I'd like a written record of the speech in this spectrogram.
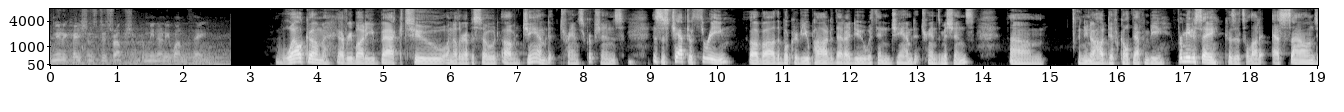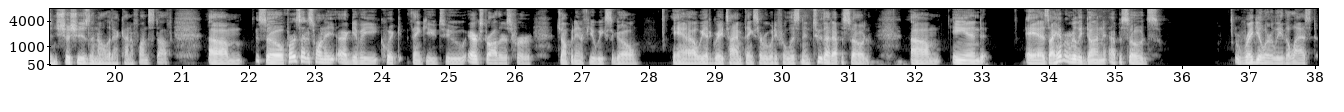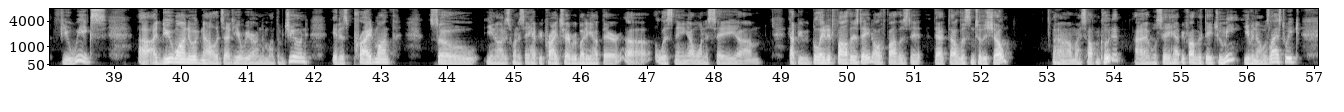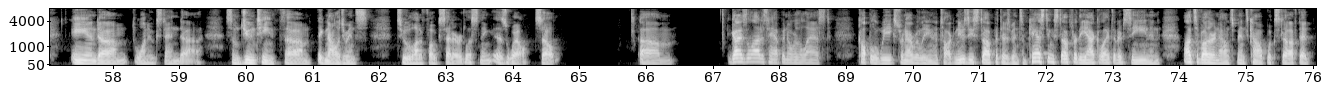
Communications disruption can mean only one thing. Welcome, everybody, back to another episode of Jammed Transcriptions. This is chapter three of uh, the book review pod that I do within Jammed Transmissions. Um, and you know how difficult that can be for me to say because it's a lot of S sounds and shushes and all of that kind of fun stuff. Um, so, first, I just want to uh, give a quick thank you to Eric Strothers for jumping in a few weeks ago. And uh, we had a great time. Thanks everybody for listening to that episode. Um, and as I haven't really done episodes regularly the last few weeks, uh, I do want to acknowledge that here we are in the month of June. It is Pride Month. So, you know, I just want to say happy Pride to everybody out there uh, listening. I want to say um, happy belated Father's Day to all the fathers that, that uh, listen to the show, uh, myself included. I will say happy Father's Day to me, even though it was last week. And um, want to extend uh, some Juneteenth um, acknowledgments to a lot of folks that are listening as well. So, um, guys, a lot has happened over the last couple of weeks. We're not really going to talk newsy stuff, but there's been some casting stuff for the Acolyte that I've seen and lots of other announcements, comic book stuff that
